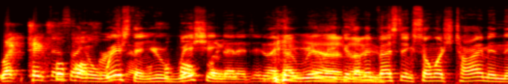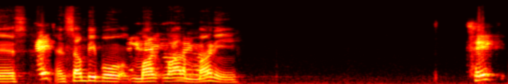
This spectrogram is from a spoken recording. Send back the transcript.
Like take That's football. like a for wish. example. Then you're Football wishing that players- it like I really Yeah, because no, I'm investing so much time in this, Take- and some people Hang mon- on, a lot of money. take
